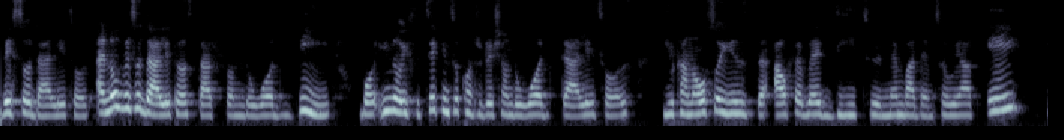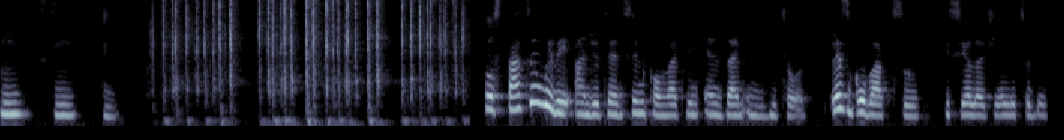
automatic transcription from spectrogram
vasodilators. I know vasodilators start from the word V, but you know, if you take into consideration the word dilators, you can also use the alphabet D to remember them. So we have A, B, C, D. So starting with the angiotensin converting enzyme inhibitors, let's go back to physiology a little bit.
